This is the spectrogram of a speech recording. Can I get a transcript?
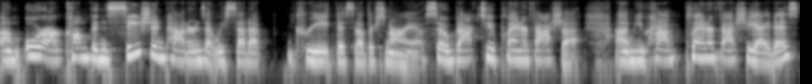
um, or our compensation patterns that we set up create this other scenario. So back to plantar fascia. Um, you have plantar fasciitis,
